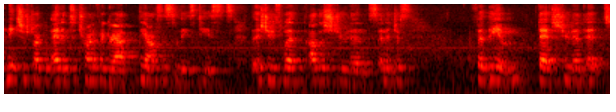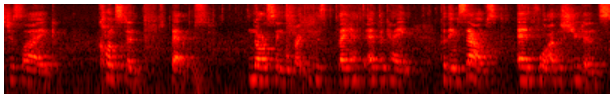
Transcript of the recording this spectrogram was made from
an extra struggle added to trying to figure out the answers to these tests. the issues with other students, and it just for them that student it's just like constant battles, not a single break because they have to advocate for themselves and for other students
